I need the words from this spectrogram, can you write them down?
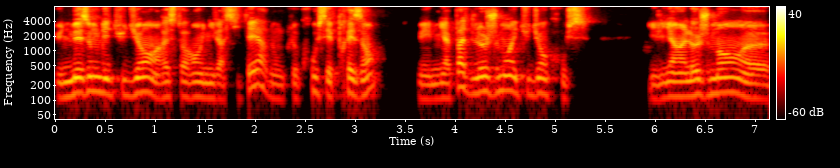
une maison de l'étudiant, un restaurant universitaire, donc le Crous est présent, mais il n'y a pas de logement étudiant Crous. Il y a un logement, euh,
